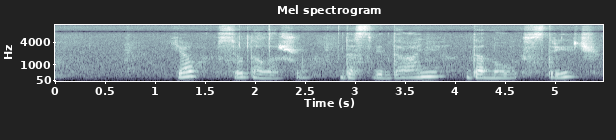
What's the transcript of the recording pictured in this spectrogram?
я все доложу. До свидания, до новых встреч.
